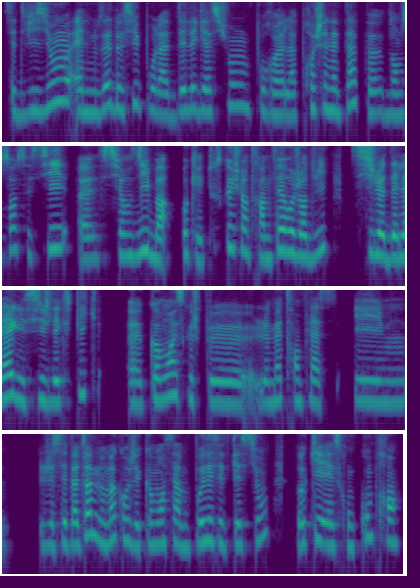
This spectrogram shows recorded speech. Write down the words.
cette vision, elle nous aide aussi pour la délégation, pour euh, la prochaine étape, dans le sens aussi, euh, si on se dit, bah, ok, tout ce que je suis en train de faire aujourd'hui, si je le délègue et si je l'explique, comment est-ce que je peux le mettre en place? Et hum, je sais pas toi, mais moi, quand j'ai commencé à me poser cette question, ok, est-ce qu'on comprend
